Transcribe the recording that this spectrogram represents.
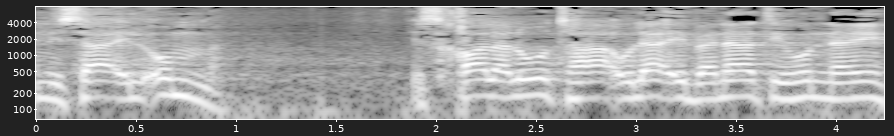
نساء الأمة. إذ قال لوط هؤلاء بناتي هن إيه؟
